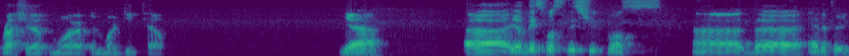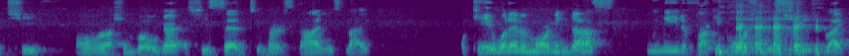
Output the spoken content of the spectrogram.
Russia more in more detail. Yeah, uh, yeah. This was this shoot was uh, the editor in chief of Russian Vogue. she said to her stylist like, "Okay, whatever Morgan does, we need a fucking horse in this shoot." Like,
